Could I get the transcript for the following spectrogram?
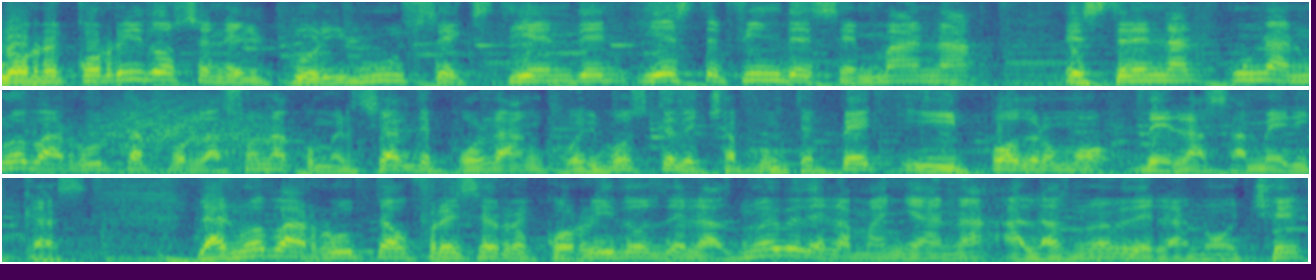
Los recorridos en el Turibús se extienden y este fin de semana estrenan una nueva ruta por la zona comercial de Polanco, el bosque de Chapultepec y Hipódromo de las Américas. La nueva ruta ofrece recorridos de las 9 de la mañana a las 9 de la noche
